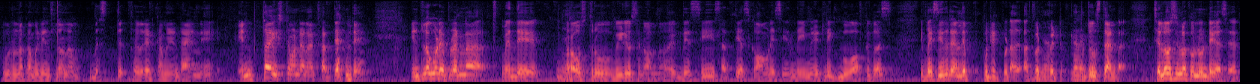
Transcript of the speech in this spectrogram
ఇప్పుడున్న కమెడియన్స్లో నా బెస్ట్ ఫేవరెట్ కమెడియన్ ఆయన్నే. ఎంత ఇష్టం అంటే నాకు సత్య అంటే ఇంట్లో కూడా ఎప్పుడన్నా when they browse through videos in all if they see Satya's comedy scene they immediately go off because if I see that వెళ్తే పుట్ ఇట్ పుట్ అది పుట్ పెట్టు. ఇప్పుడు చూస్తే అంట. చెల్లో సీన్లో కొన్ని ఉంటాయి కదా సార్.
